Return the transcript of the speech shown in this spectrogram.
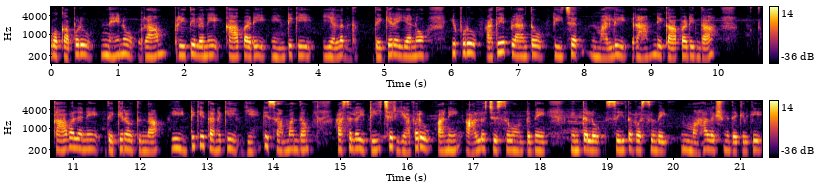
ఒకప్పుడు నేను రామ్ ప్రీతిలని కాపాడి ఇంటికి ఎలా దగ్గరయ్యానో ఇప్పుడు అదే ప్లాన్తో టీచర్ మళ్ళీ రామ్ని కాపాడిందా? కావాలనే దగ్గరవుతుందా? ఈ ఇంటికి తనకి ఏంటి సంబంధం? అసలు ఈ టీచర్ ఎవరు అని ఆలోచిస్తూ ఉంటుంది ఇంతలో సీత వస్తుంది. మహాలక్ష్మి దగ్గరికి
